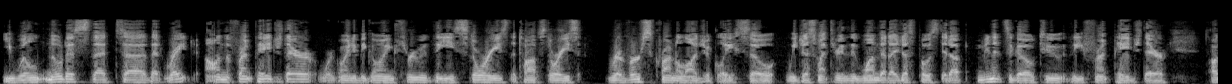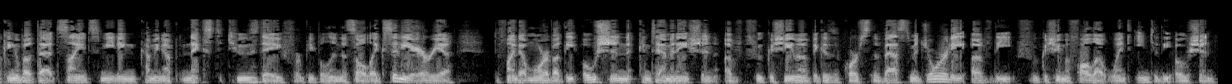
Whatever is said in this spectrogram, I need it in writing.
you will notice that, uh, that right on the front page there, we're going to be going through the stories, the top stories reverse chronologically. So we just went through the one that I just posted up minutes ago to the front page there talking about that science meeting coming up next Tuesday for people in the Salt Lake City area to find out more about the ocean contamination of Fukushima because of course the vast majority of the Fukushima fallout went into the ocean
